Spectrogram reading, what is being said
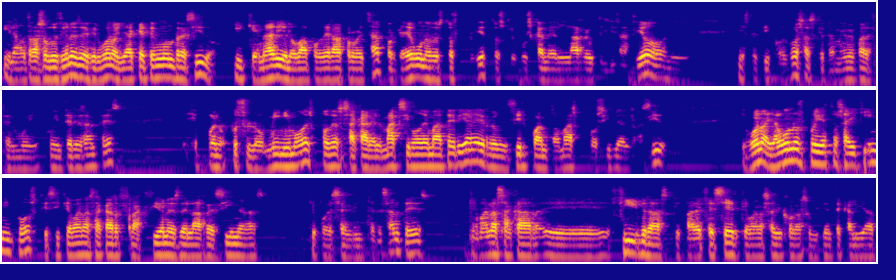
Y la otra solución es decir, bueno, ya que tengo un residuo y que nadie lo va a poder aprovechar, porque hay algunos de estos proyectos que buscan la reutilización y, este tipo de cosas que también me parecen muy, muy interesantes, eh, bueno, pues lo mínimo es poder sacar el máximo de materia y reducir cuanto más posible el residuo. Y bueno, hay algunos proyectos ahí químicos que sí que van a sacar fracciones de las resinas que pueden ser interesantes, que van a sacar eh, fibras que parece ser que van a salir con la suficiente calidad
